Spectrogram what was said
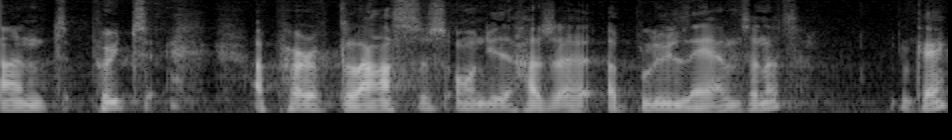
and put a pair of glasses on you that has a, a blue lens in it, okay?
